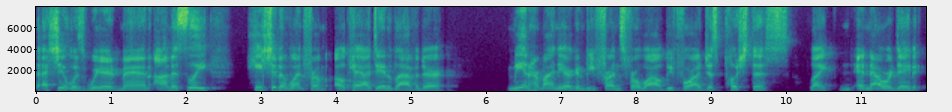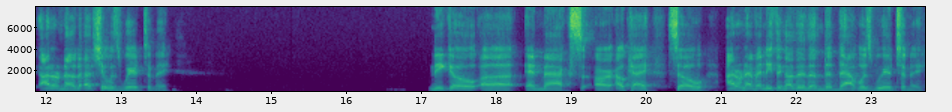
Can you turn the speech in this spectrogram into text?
That shit was weird, man. Honestly, he should have went from okay, I dated Lavender. Me and Hermione are going to be friends for a while before I just push this. Like, and now we're dating. I don't know. That shit was weird to me. Nico uh, and Max are okay. So I don't have anything other than that. That was weird to me.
